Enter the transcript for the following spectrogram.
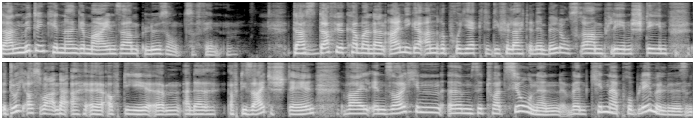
dann mit den Kindern gemeinsam Lösungen zu finden. Das, mhm. Dafür kann man dann einige andere Projekte, die vielleicht in den Bildungsrahmenplänen stehen, äh, durchaus mal der, äh, auf, die, ähm, an der, auf die Seite stellen, weil in solchen ähm, Situationen, wenn Kinder Probleme lösen,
